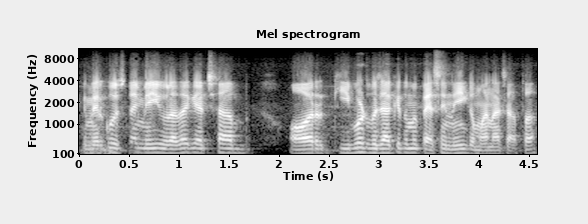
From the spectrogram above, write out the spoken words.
कि मेरे को इस टाइम यही हो रहा था कि अच्छा अब और कीबोर्ड बजा के तो मैं पैसे नहीं कमाना चाहता।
